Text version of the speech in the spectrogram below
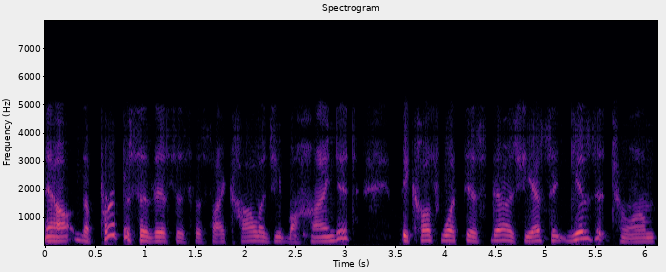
Now, the purpose of this is the psychology behind it, because what this does, yes, it gives it to them,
